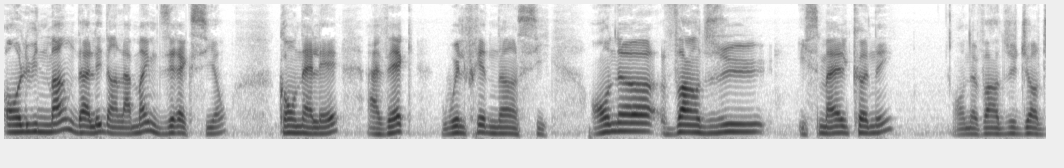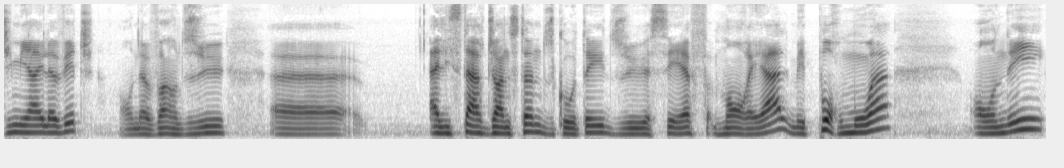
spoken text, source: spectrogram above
on lui demande d'aller dans la même direction qu'on allait avec Wilfrid Nancy. On a vendu Ismaël Koné, on a vendu Georgi Mihailovic, on a vendu euh, Alistair Johnston du côté du CF Montréal, mais pour moi, on est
